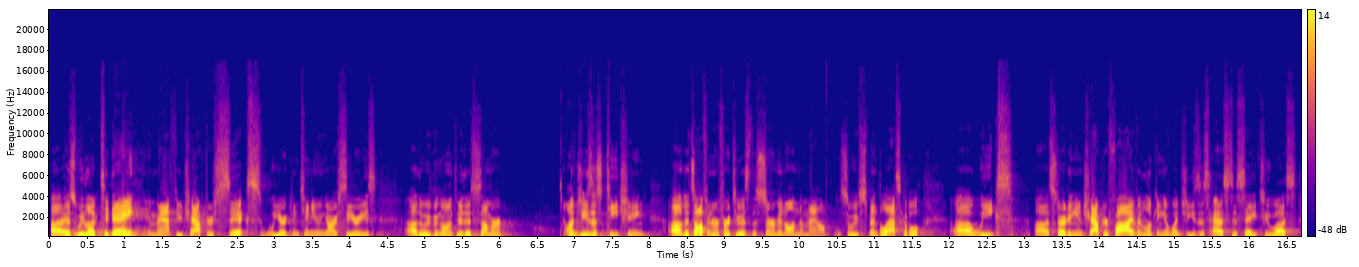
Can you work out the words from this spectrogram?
Uh, as we look today in Matthew chapter 6, we are continuing our series uh, that we've been going through this summer on Jesus' teaching uh, that's often referred to as the Sermon on the Mount. And so we've spent the last couple uh, weeks uh, starting in chapter 5 and looking at what Jesus has to say to us.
